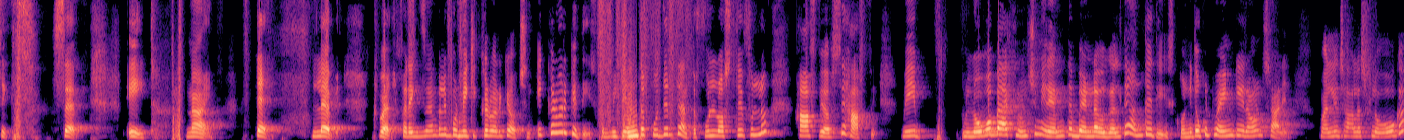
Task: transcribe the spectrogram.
six seven eight nine ten eleven twelve for example ఇప్పుడు మీకు ఇక్కడ వరకే వచ్చింది. ఇక్కడ వరకే తీసుకోండి. మీకు ఎంత కుదిరితే అంత. ఫుల్ వస్తే ఫుల్ హాఫ్ వే వస్తే హాఫ్ వే. మీ లోవర్ బ్యాక్ నుంచి మీరు ఎంత బెండ్ అవ్వగలితే అంతే తీసుకోండి. ఇది ఒక ట్వంటీ రౌండ్స్ రాని మళ్ళీ చాలా స్లోగా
